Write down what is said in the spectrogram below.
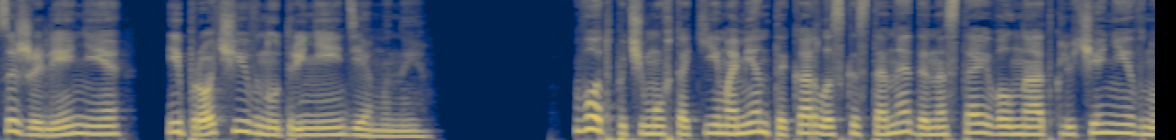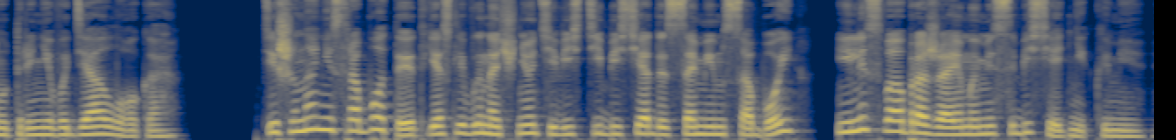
сожаления и прочие внутренние демоны. Вот почему в такие моменты Карлос Кастанеде настаивал на отключении внутреннего диалога. Тишина не сработает, если вы начнете вести беседы с самим собой или с воображаемыми собеседниками.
